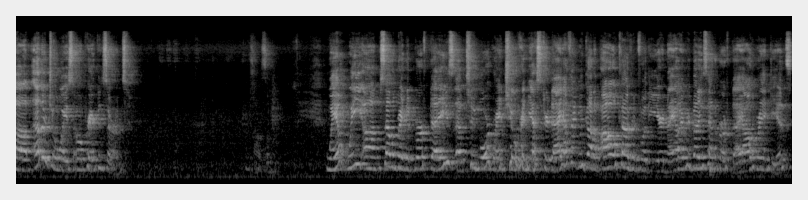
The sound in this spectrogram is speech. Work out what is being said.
um, other joys or prayer concerns concerns? Awesome. Well, we um, celebrated birthdays of two more grandchildren yesterday. I think we've got them all covered for the year now. Everybody's had a birthday, all the grandkids,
